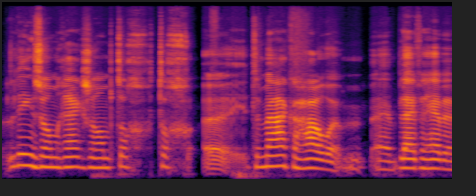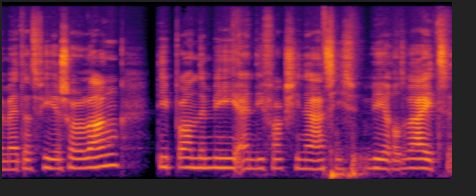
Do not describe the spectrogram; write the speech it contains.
linksom, rechtsom, toch, toch uh, te maken houden, blijven hebben met dat virus, zolang die pandemie en die vaccinaties wereldwijd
